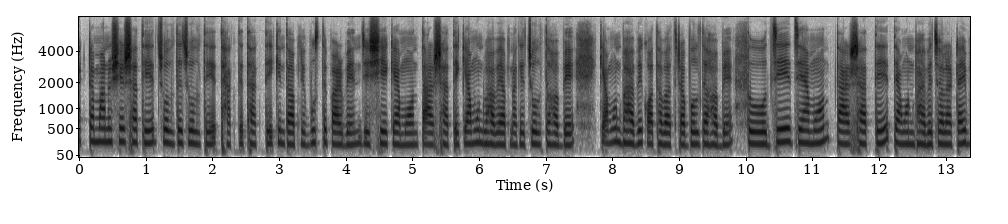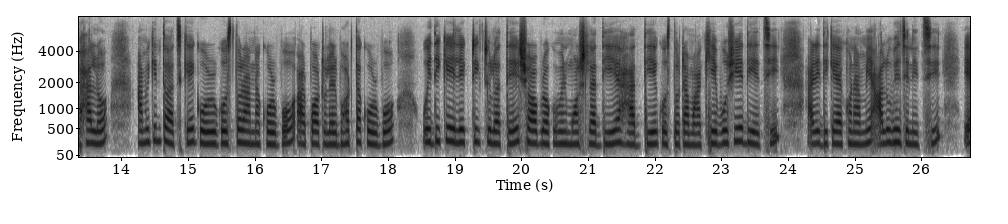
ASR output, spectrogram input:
একটা মানুষের সাথে চলতে চলতে, থাকতে থাকতে কিন্তু আপনি বুঝতে পারবেন যে সে কেমন, তার সাথে কেমনভাবে আপনাকে চলতে হবে, কেমনভাবে কথাবার্তা বলতে হবে। তো যে যেমন, তার সাথে তেমনভাবে চলাটাই ভালো। আমি কিন্তু আজকে গরুর গোস্ত রান্না করব আর পটলের ভর্তা করব। ওইদিকে ইলেকট্রিক চুলাতে সব রকমের মশলা দিয়ে হাত দিয়ে গোস্তটা মাখিয়ে বসিয়ে দিয়েছি। আর এদিকে এখন আমি আলু ভেজে নিচ্ছি। এই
